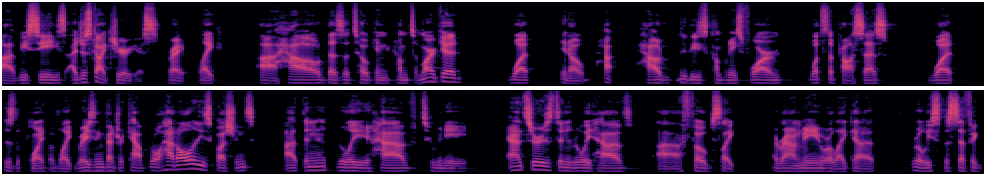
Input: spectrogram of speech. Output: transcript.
uh, VCs, I just got curious, right? Like, uh, how does a token come to market? What, you know, how, how do these companies form? What's the process? what is the point of like raising venture capital? Had all of these questions. Uh, didn't really have too many answers. Didn't really have uh, folks like around me or like a really specific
